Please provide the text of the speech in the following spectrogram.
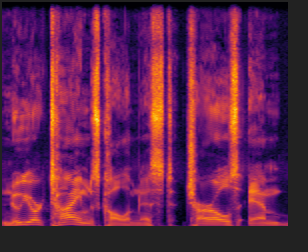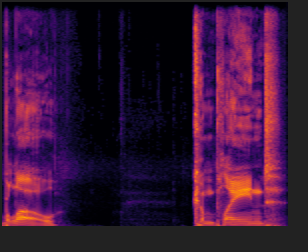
New York Times columnist Charles M. Blow complained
